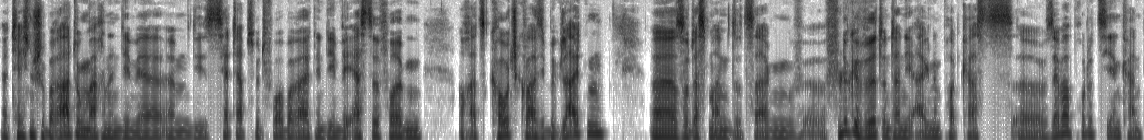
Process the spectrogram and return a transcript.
äh, technische Beratung machen, indem wir ähm, die Setups mit vorbereiten, indem wir erste Folgen auch als Coach quasi begleiten, äh, so dass man sozusagen äh, flügge wird und dann die eigenen Podcasts äh, selber produzieren kann.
